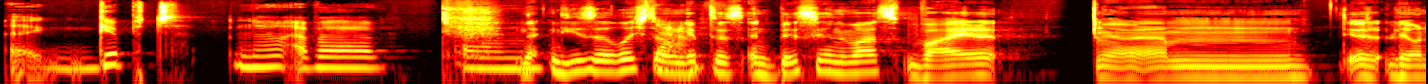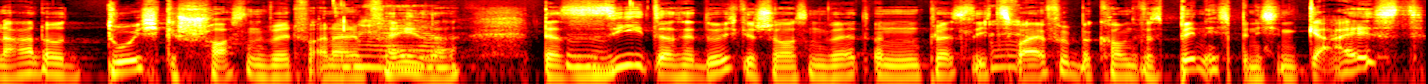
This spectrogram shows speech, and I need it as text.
äh, gibt, ne? Aber ähm, In diese Richtung Ja. gibt es ein bisschen was, weil ähm, Leonardo durchgeschossen wird von einem Ja, Phaser. ja. Das Mhm. sieht, dass er durchgeschossen wird und plötzlich. Zweifel bekommt, was bin ich? Bin ich ein Geist?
